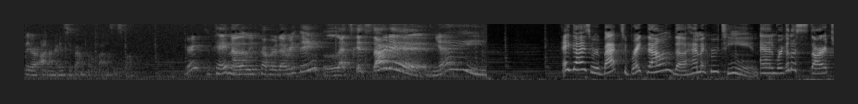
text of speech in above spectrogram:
there on our Instagram profiles as well. Great. Okay, now that we've covered everything, let's get started. Yay! Hey guys, we're back to break down the hammock routine. And we're gonna start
